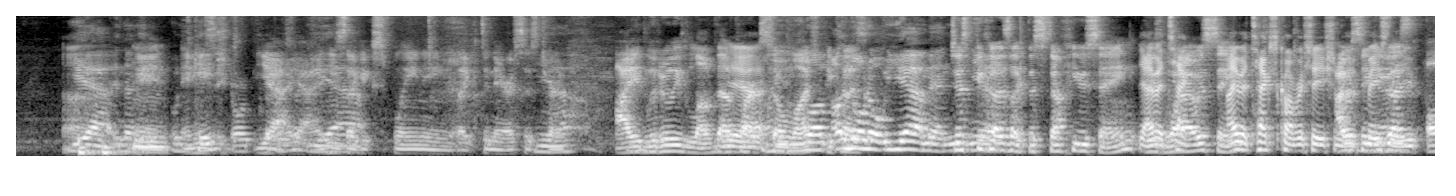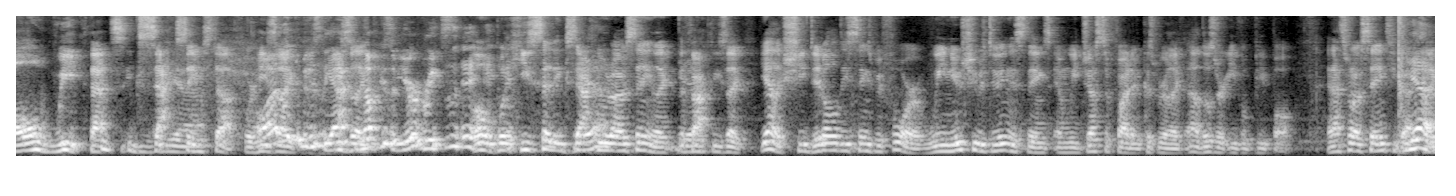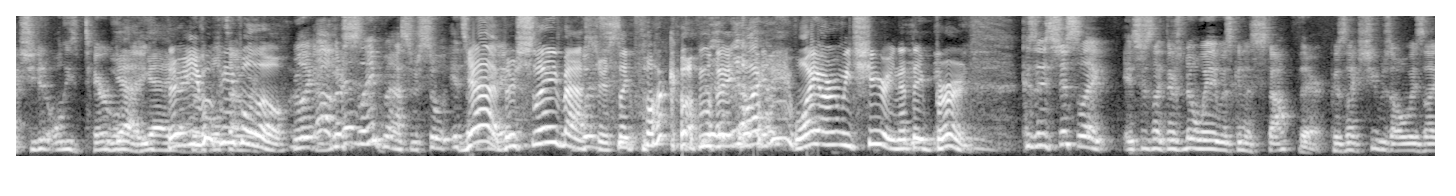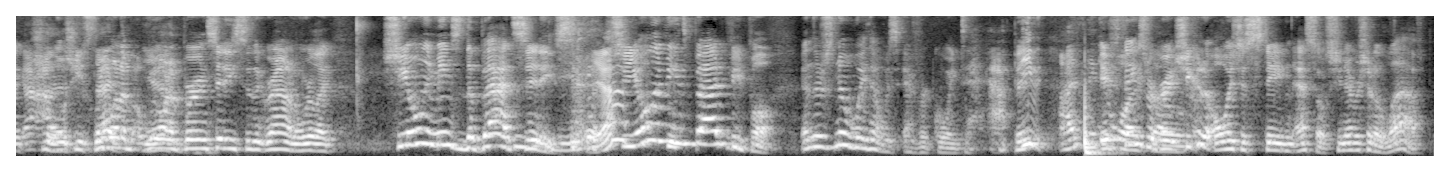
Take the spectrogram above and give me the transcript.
Um, yeah, and then and, when and he's he's or, yeah, yeah, and he's like explaining like Daenerys' turn. Yeah. I literally love that Yeah. part so I much love- because oh, no, no, yeah, man. just yeah. because like the stuff he was saying Yeah, I have a is what I was saying. I have a text conversation I was saying to you guys all week. That's exact Yeah. same stuff where Oh, he's I like like, because of the he's like, not because of your reasoning. Oh, but he said exactly Yeah. what I was saying. Like the Yeah. fact that he's like, yeah, like she did all these things before. We knew she was doing these things, and we justified it because we were like, oh, those are evil people. And that's what I was saying to you guys. Yeah. Like she did all these terrible Yeah, things. yeah, They're yeah. but the evil people though. We're like, oh, they're Yeah. slave masters, so it's Yeah, okay. they're slave masters. like fuck them. Like why? Why aren't we cheering that they burn? Because it's just like it's just like there's no way it was gonna stop there. Because like she was always like, ah, Well, she said, we want to we want to burn cities to the ground, and we're like, she only means the bad cities. Yeah. she only means bad people, and there's no way that was ever going to happen. Even- I think if it was, things were great, she could have always just stayed in Essos. She never should have left.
